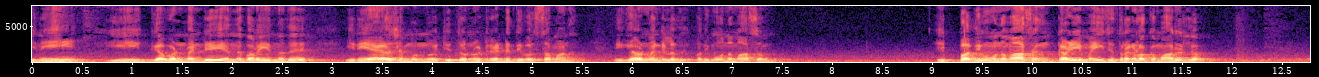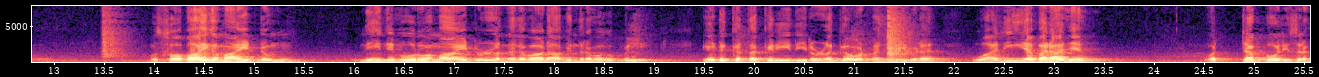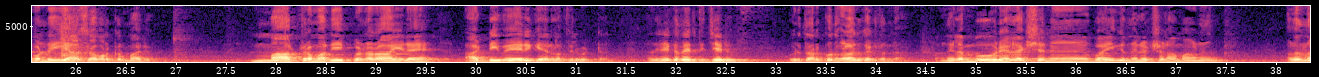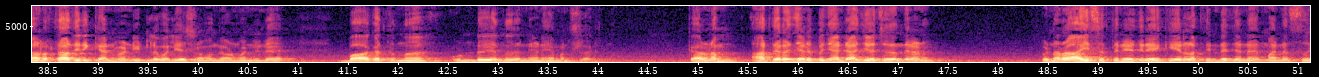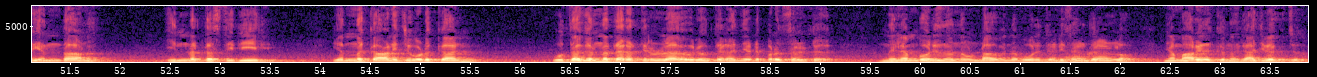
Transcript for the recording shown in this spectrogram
ഇനി ഈ ഗവൺമെന്റ് എന്ന് പറയുന്നത് ഇനി ഏകദേശം മുന്നൂറ്റി തൊണ്ണൂറ്റി രണ്ട് ദിവസമാണ് ഈ ഗവൺമെന്റുള്ളത് പതിമൂന്ന് മാസം. ഈ പതിമൂന്ന് മാസം കഴിയുമ്പോൾ ഈ ചിത്രങ്ങളൊക്കെ മാറില്ലോ. അപ്പോൾ സ്വാഭാവികമായിട്ടും നീതിപൂർവമായിട്ടുള്ള നിലപാട് ആഭ്യന്തര വകുപ്പിൽ എടുക്കത്തക്ക രീതിയിലുള്ള ഗവൺമെന്റിന് ഇവിടെ വലിയ പരാജയം. ഒറ്റ പോലീസിനെ കൊണ്ട് ഈ ആശാ വർക്കർമാരും. മാത്രം മതി പിണറായിയുടെ അടിവേര് കേരളത്തിൽ വെട്ടാൻ അതിലേക്കത് എത്തിച്ചേരും. ഒരു തർക്കവും നിങ്ങൾ ആരും കരുതണ്ട നിലമ്പൂർ ഇലക്ഷന് വൈകുന്ന ലക്ഷണമാണ് അത് നടത്താതിരിക്കാൻ വേണ്ടിയിട്ടുള്ള വലിയ ശ്രമം ഗവൺമെന്റിന്റെ ഭാഗത്തുനിന്ന് ഉണ്ട് എന്ന് തന്നെയാണ് ഞാൻ മനസ്സിലാക്കുന്നത്. കാരണം ആ തെരഞ്ഞെടുപ്പ് ഞാൻ രാജിവെച്ചത് എന്തിനാണ്? പിണറായിസത്തിനെതിരെ കേരളത്തിന്റെ ജനമനസ്സ് എന്താണ്? ഇന്നത്തെ സ്ഥിതിയിൽ എന്ന് കാണിച്ചു കൊടുക്കാൻ ഉതകുന്ന തരത്തിലുള്ള ഒരു തെരഞ്ഞെടുപ്പ് റിസൾട്ട് നിലമ്പൂരിൽ നിന്ന് ഉണ്ടാകുമെന്ന ബോധ്യത്തിന്റെ അടിസ്ഥാനത്തിലാണല്ലോ ഞാൻ മാറി നിൽക്കുന്നത് രാജിവെച്ചത്.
